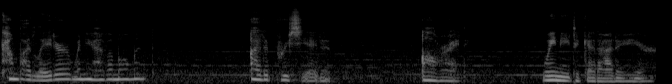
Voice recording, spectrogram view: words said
Come by later when you have a moment? I'd appreciate it. All right. We need to get out of here.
